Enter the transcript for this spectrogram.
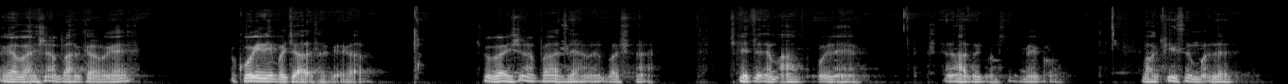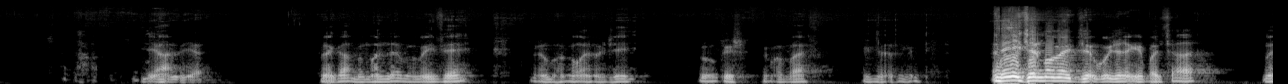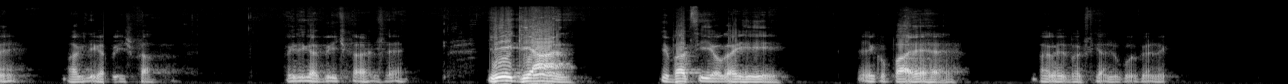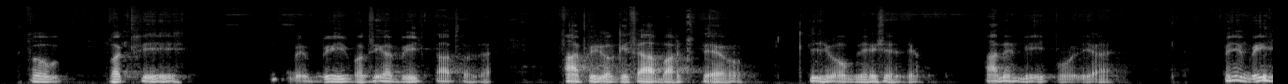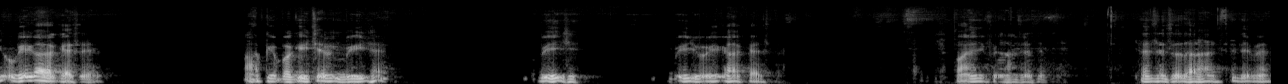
अगर वैष्णव पाठ करोगे तो कोई नहीं बचा सकेगा। तो वैष्णव पाठ से हमें बचना है। चैतन्य महाप्रभु ने सनातन गोस्वामी को भक्ति संबंधित ज्ञान दिया। मैं कहा ब्रह्मांडर ब्रह्मी थे भगवान जी गुरु कृष्ण बाबा अनेक जन्मों में गुजरने के पश्चात मैं भक्ति का बीज प्राप्त भक्ति का बीज का अर्थ है, ये ज्ञान, ये भक्ति योग ही एक उपाय है, भगवत भक्ति अनुकूल करने तो भक्ति बीज भक्ति का बीज प्राप्त होता है। आप को किताब बांटते हो किसी को उपदेश देते हो आपने बीज बोल दिया है। तो ये बीज उगेगा कैसे? आपके बगीचे में बीज है। बीज बीज उगेगा कैसे? पानी पिलाने से, जैसे साधारण स्थिति में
